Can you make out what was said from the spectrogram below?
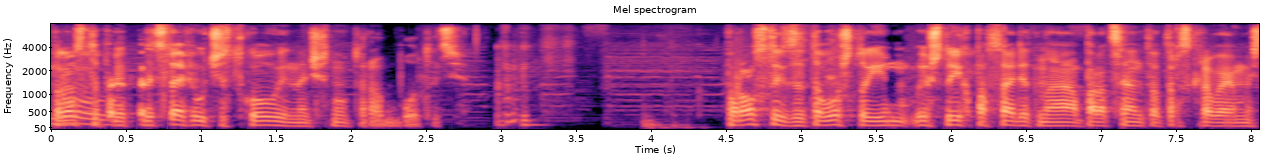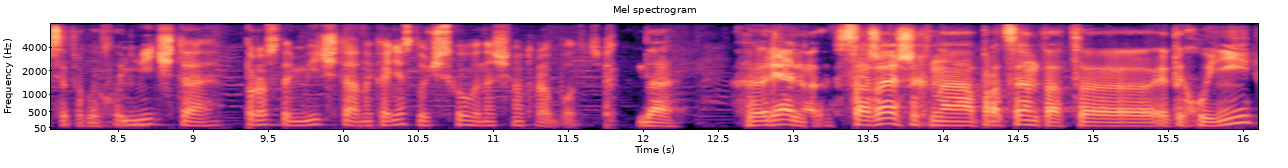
Просто ну... представь, участковые начнут работать. Просто из-за того, что, им, что их посадят на процент от раскрываемости такой хуйни. Мечта. Просто мечта. Наконец-то участковые начнут работать. Да. Реально, сажаешь их на процент от э, этой хуйни,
